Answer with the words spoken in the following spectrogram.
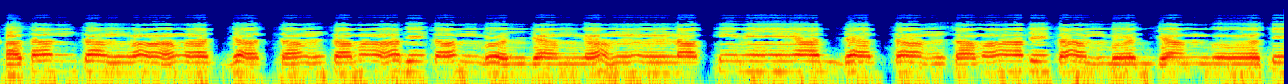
අසන්තං අජ්ජත්තං සමාධි සම්බුද්ධංගං නත්තිමේ අජ්ජත්තං සමාධි සම්බුද්ධං ගෝති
